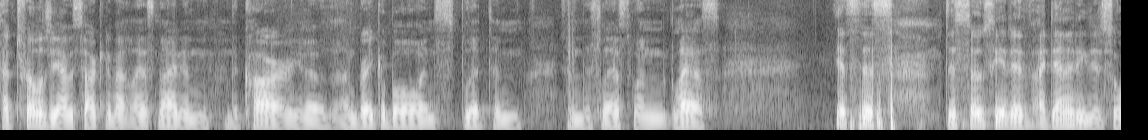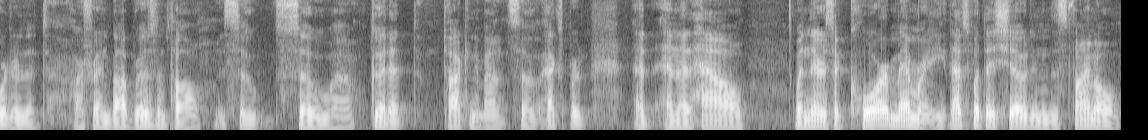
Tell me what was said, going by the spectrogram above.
that trilogy I was talking about last night in the car, you know, Unbreakable and Split and, and this last one, Glass. It's this dissociative identity disorder that our friend Bob Rosenthal is so, so uh, good at talking about, so expert, at, and at how when there's a core memory, that's what they showed in this final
